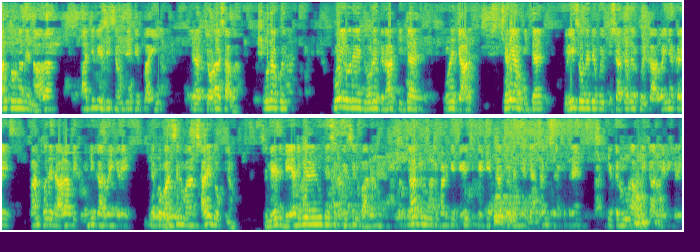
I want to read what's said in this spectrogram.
ਅੰਤ ਉਹਨਾਂ ਦੇ ਨਾਲ ਆ। ਅੱਜ ਵੀ ਅਸੀਂ ਸਮਝਦੇ ਕਿ ਭਾਈ ਜਿਹੜਾ ਚੌੜਾ ਸਾਹਿਬ ਆ ਉਹਦਾ ਕੋਈ ਕੋਈ ਉਹਨੇ ਜੋੜੇ ਗਨਾਹ ਕੀਤਾ ਹੈ, ਉਹਨੇ ਜਾਣ ਸ਼ਰੇਆਮ ਕੀਤਾ ਪੁਲਿਸ ਉਹਦੇ ਤੇ ਕੋਈ ਤਸ਼ੱਦਦ ਕੋਈ ਕਾਰਵਾਈ ਨਾ ਕਰੇ ਪੰਥ ਉਹਦੇ ਨਾਲ ਆਪਣੀ ਕਾਨੂੰਨੀ ਕਾਰਵਾਈ ਕਰੇ ਤੇ ਭਗਵੰਤ ਸਿੰਘ ਮਾਨ ਸਾਰੇ ਦੋਸ਼ੀਆਂ ਸਮੇਤ ਬੇਅਦਬੀ ਵਾਲੇ ਨੂੰ ਤੇ ਸੁਖਬੀਰ ਸਿੰਘ ਬਾਦਲ ਨੂੰ ਤੁਰੰਤ ਰੂਪ ਚ ਫੜ ਕੇ ਜੇਲ੍ਹ ਚ ਭੇਜੇ ਤਾਂ ਜੋ ਇਹਨਾਂ ਦੀਆਂ ਜਾਨਾਂ ਵੀ ਸੁਰੱਖਿਅਤ ਰਹਿਣ ਤੇ ਕਾਨੂੰਨ ਆਪਣੀ ਕਾਰਵਾਈ ਵੀ ਕਰੇ।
